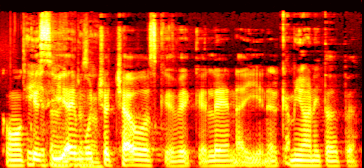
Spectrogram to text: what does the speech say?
Como que sí hay muchos chavos que, que leen ahí en el camión y todo el pedo.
